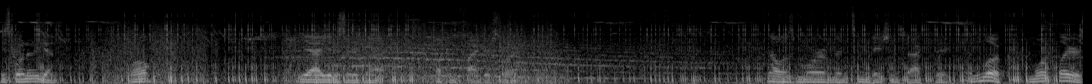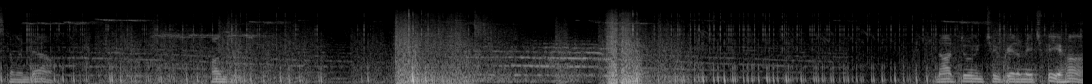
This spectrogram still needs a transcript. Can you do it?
he's going in again. Well, yeah, you deserve that. Fucking fighter sword. That was more of an intimidation tactic. And look, more players coming down. Hungry. Not doing too great on HP, huh?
